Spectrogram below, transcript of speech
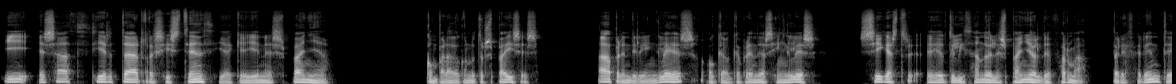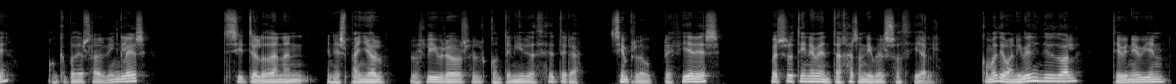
Y esa cierta resistencia que hay en España comparado con otros países, a aprender inglés, o que aunque aprendas inglés, sigas eh, utilizando el español de forma preferente, aunque puedas hablar inglés, si te lo dan en, español, los libros, el contenido, etcétera, siempre lo prefieres, pues eso tiene ventajas a nivel social. Como digo, a nivel individual te viene bien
